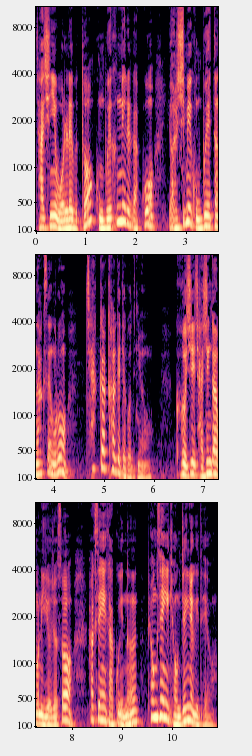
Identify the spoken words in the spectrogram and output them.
자신이 원래부터 공부에 흥미를 갖고 열심히 공부했던 학생으로 착각하게 되거든요. 그것이 자신감으로 이어져서 학생이 갖고 있는 평생의 경쟁력이 돼요.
